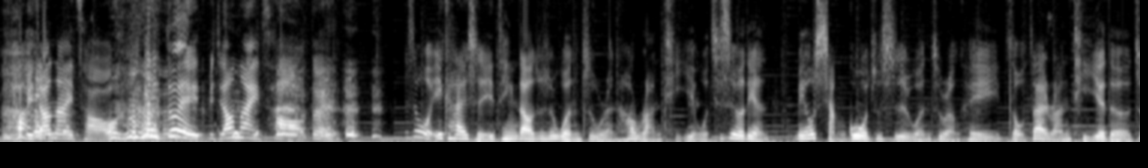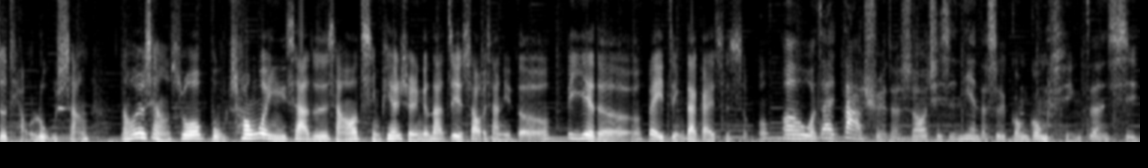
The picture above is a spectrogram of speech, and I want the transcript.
比较耐操。对，比较耐操。对。其实我一开始一听到就是文主人，然后软体业，我其实有点没有想过，就是文主人可以走在软体业的这条路上。然后就想说补充问一下，就是想要请偏学员跟他介绍一下你的毕业的背景大概是什么？呃，我在大学的时候其实念的是公共行政系，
